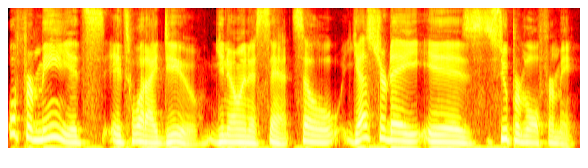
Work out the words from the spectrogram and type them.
Well, for me, it's it's what I do, you know, in a sense. So yesterday is Super Bowl for me.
